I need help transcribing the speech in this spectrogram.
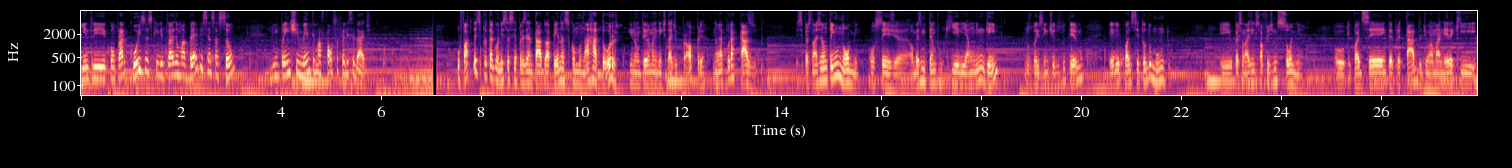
e entre comprar coisas que lhe trazem uma breve sensação de um preenchimento e uma falsa felicidade. O fato desse protagonista ser apresentado apenas como narrador e não ter uma identidade própria não é por acaso. Esse personagem não tem um nome, ou seja, ao mesmo tempo que ele é um ninguém, nos dois sentidos do termo, ele pode ser todo mundo. E o personagem sofre de insônia, o que pode ser interpretado de uma maneira que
